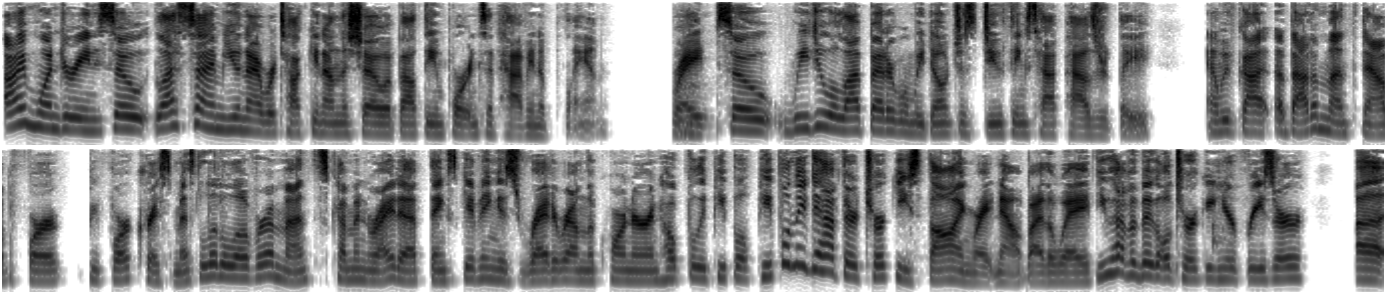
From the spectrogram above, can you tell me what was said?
I'm wondering. So last time you and I were talking on the show about the importance of having a plan, right? Mm. So we do a lot better when we don't just do things haphazardly. And we've got about a month now before before Christmas, a little over a month's coming right up. Thanksgiving is right around the corner, and hopefully people people need to have their turkeys thawing right now. By the way, if you have a big old turkey in your freezer, uh,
